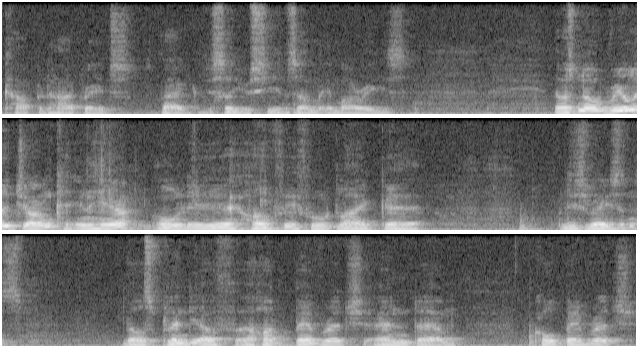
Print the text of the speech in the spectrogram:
carbohydrates like so you see in some MREs. There was no really junk in here, only healthy food like these raisins there was plenty of uh, hot beverage and um, cold beverage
